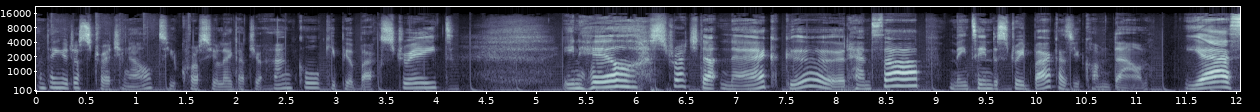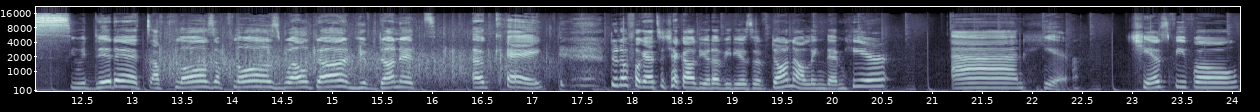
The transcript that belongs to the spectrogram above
and then you're just stretching out. You cross your leg at your ankle, keep your back straight. Inhale, stretch that neck. Good. Hands up. Maintain the straight back as you come down. Yes, you did it. Applause, applause. Well done. You've done it. Okay. Do not forget to check out the other videos I've done. I'll link them here and here. Cheers, people.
